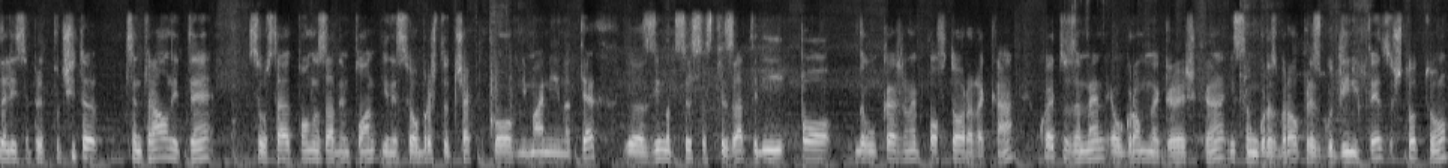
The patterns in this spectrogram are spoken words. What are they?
дали се предпочита централните се оставят по-назаден план и не се обръщат чак такова внимание на тях. Взимат се състезатели по да го кажем, по-втора ръка, което за мен е огромна грешка и съм го разбрал през годините, защото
